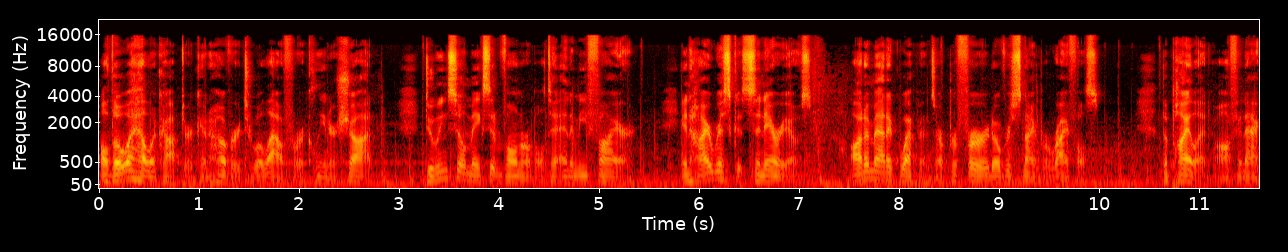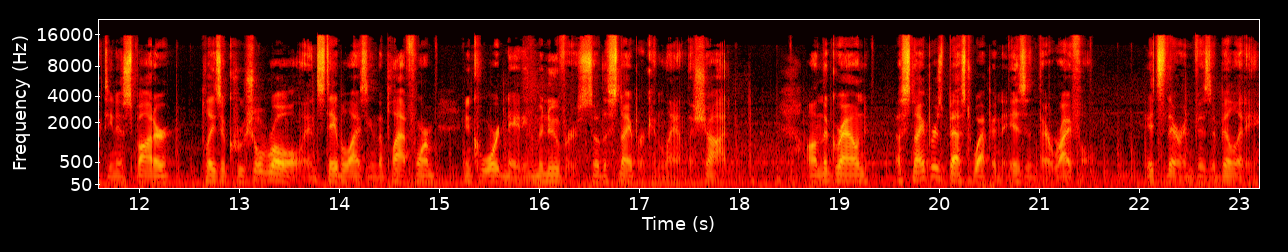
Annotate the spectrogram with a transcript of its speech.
Although a helicopter can hover to allow for a cleaner shot, doing so makes it vulnerable to enemy fire. In high-risk scenarios, automatic weapons are preferred over sniper rifles. The pilot, often acting as spotter, plays a crucial role in stabilizing the platform and coordinating maneuvers so the sniper can land the shot. On the ground, a sniper's best weapon isn't their rifle, it's their invisibility.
